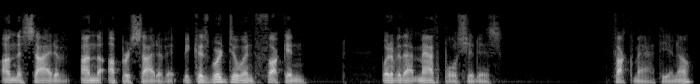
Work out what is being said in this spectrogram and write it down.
on the side of on the upper side of it because we're doing fucking whatever that math bullshit is. Fuck math, you know.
